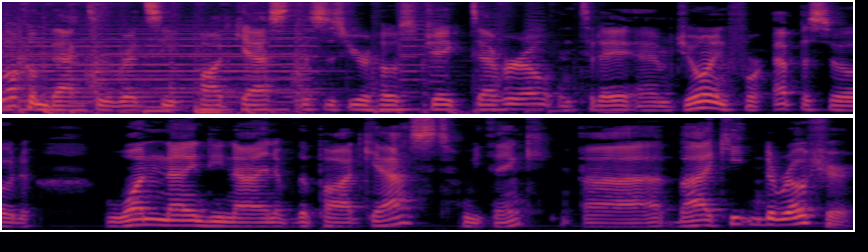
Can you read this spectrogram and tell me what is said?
Welcome back to the Red Seat Podcast. This is your host, Jake Devereaux, and today I am joined for episode 199 of the podcast, we think, uh, by Keaton DeRocher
